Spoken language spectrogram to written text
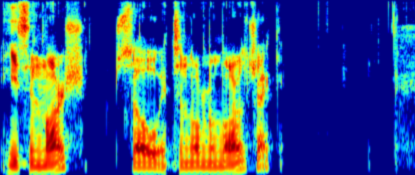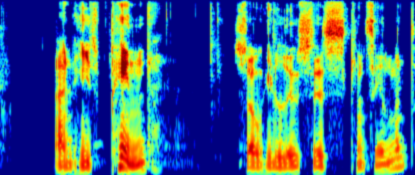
He's in Marsh, so it's a normal morale check and he's pinned so he loses concealment.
